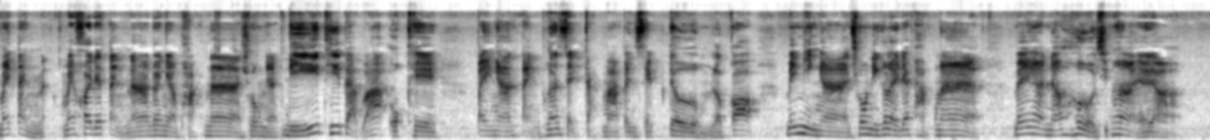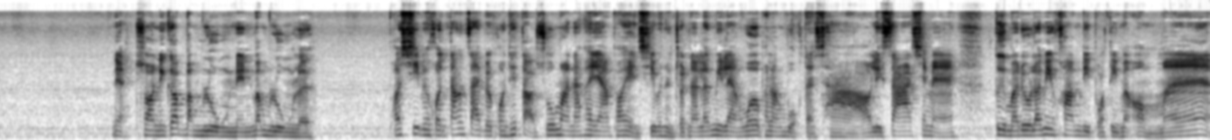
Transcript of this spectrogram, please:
ไม่แต่งไม่ค่อยได้แต่งหน้าด้วยไงพักหน้าช่วงเนี้ย ดีที่แบบว่าโอเค ไปงานแต่งเพื่อนเสร็จกลับมาเป็นเซฟเดิม แล้วก็ไม่มีงานช่วงนี้ก็เลยได้พักหน้า ไม่งั้นนะเห่อชิบหายเลยอะเนี่ยตอนนี้ก็บำรุงเน้นบำรุงเลย ราะชีเป็นคนตั้งใจเป็นคนที่ต่อสู้มานะพยายามพอเห็นชีมาถึงจุดนั้น แล้วมีแรงเวอร์พลังบวกแต่เช้าลิซ่าใช่ไหมตื่นมาดูแล้วมีความดีปกติมาอ่อมมาก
